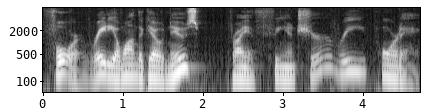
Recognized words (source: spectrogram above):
For Radio on the Go News, Brian Fancher reporting.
